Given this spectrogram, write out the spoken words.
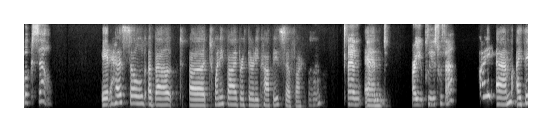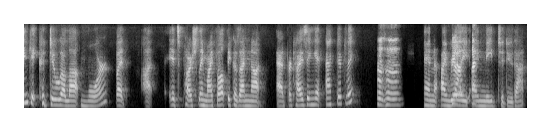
book sell? It has sold about uh, 25 or 30 copies so far. Mm-hmm. And, and and are you pleased with that? I am. I think it could do a lot more, but uh, it's partially my fault because I'm not advertising it actively. Mm-hmm. And I really yeah, I need to do that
